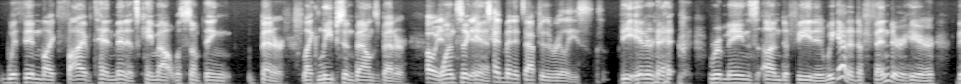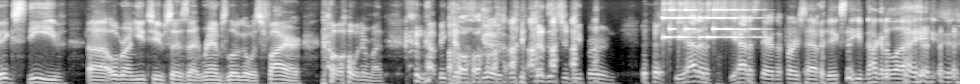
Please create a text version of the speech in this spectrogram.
within like five ten minutes came out with something better, like leaps and bounds better. Oh yeah. once Yeah, again. ten minutes after the release. The internet remains undefeated. We got a defender here. Big Steve uh, over on YouTube says that Rams logo is fire. No, oh, never mind. Not because Oh. it's good, but because it should be burned. You had us. You had us there in the first half, Nick. Steve, not gonna lie.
